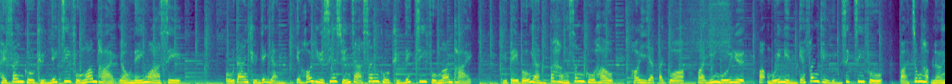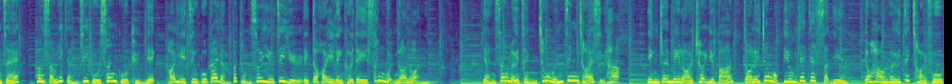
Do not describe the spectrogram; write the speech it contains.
系身故权益支付安排，由你话事。保单权益人亦可预先选择身故权益支付安排，如被保人不幸身故后，可以一笔过或以每月或每年嘅分期形式支付，或综合两者向受益人支付身故权益，可以照顾家人不同需要之余，亦都可以令佢哋生活安稳。人生旅程充满精彩时刻，凝聚未来卓越版，助你将目标一一实现，有效累积财富，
